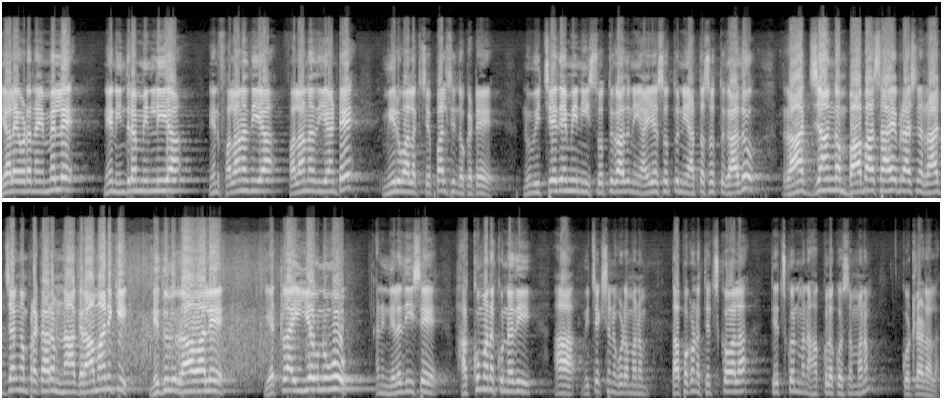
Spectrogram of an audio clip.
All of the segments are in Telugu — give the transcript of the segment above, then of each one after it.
ఇవాళ ఎవడన్నా ఎమ్మెల్యే నేను ఇందిరం ఇన్లియా నేను ఫలానదియా ఫలానదియా అంటే మీరు వాళ్ళకి చెప్పాల్సింది ఒకటే. నువ్వు ఇచ్చేదేమి నీ సొత్తు కాదు నీ అయ్య సొత్తు నీ అత్త సొత్తు కాదు. రాజ్యాంగం బాబాసాహెబ్ రాసిన రాజ్యాంగం ప్రకారం నా గ్రామానికి నిధులు రావాలే. ఎట్లా ఇయ్యవు నువ్వు అని నిలదీసే హక్కు మనకున్నది. ఆ విచక్షణ కూడా మనం తప్పకుండా తెచ్చుకోవాలా? తెచ్చుకొని మన హక్కుల కోసం మనం కొట్లాడాలా?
